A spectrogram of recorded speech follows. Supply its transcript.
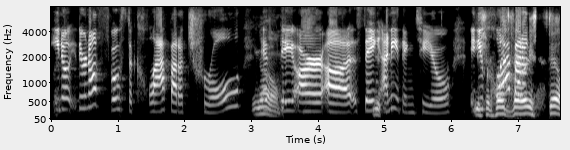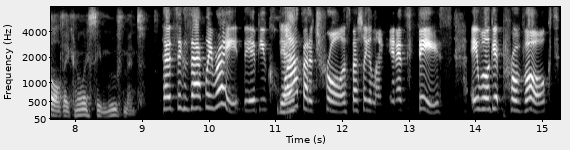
you know, they're not supposed to clap at a troll No, if they are uh, saying You- anything to you. If you, you, should hold clap at a very still. They can only see movement. That's exactly right. If you Yes. clap at a troll, especially like in its face, it will get provoked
